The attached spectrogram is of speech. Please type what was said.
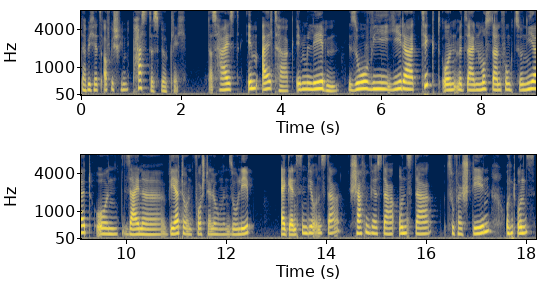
Da habe ich jetzt aufgeschrieben, passt es wirklich? Das heißt, im Alltag, im Leben, so wie jeder tickt und mit seinen Mustern funktioniert und seine Werte und Vorstellungen so lebt, ergänzen wir uns da, schaffen wir es da, uns da zu verstehen und uns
